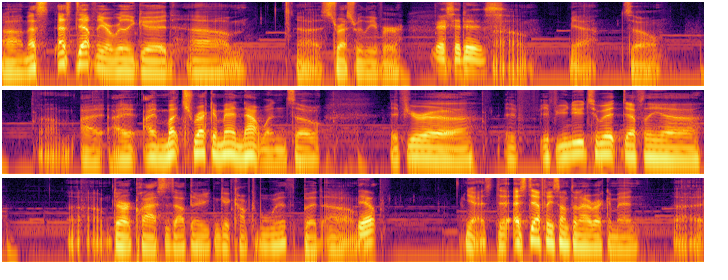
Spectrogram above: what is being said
um, that's that's definitely a really good um, uh, stress reliever. Yes, it is. Um, yeah. So um, I, I I much recommend that one. So if you're uh if if you're new to it, definitely uh um, there are classes out there you can get comfortable with. But um, Yep. yeah, it's, de- it's definitely something I recommend. Uh,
